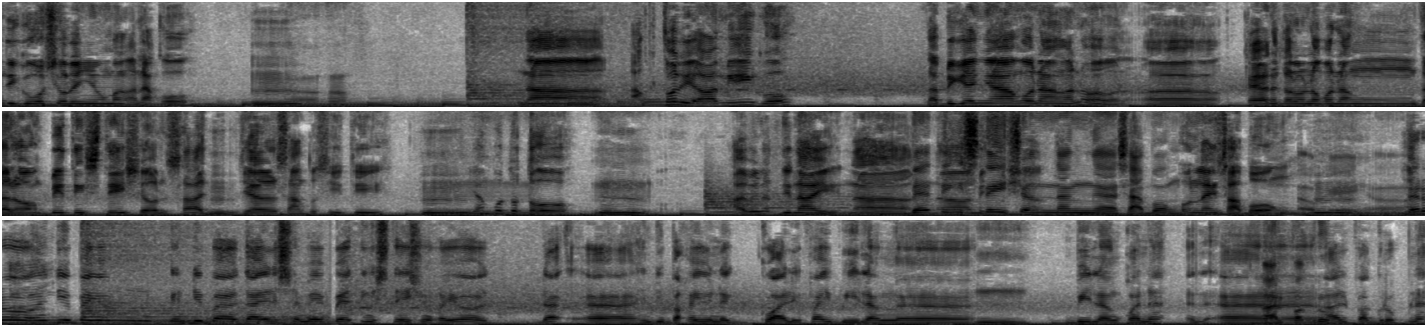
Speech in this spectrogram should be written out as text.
negosyo rin yung mga anak ko. Mhm. Aha. Na actually, aminin ko, nabigyan niya ako ng ano, ah, kaya nagkaroon ako ng dalawang betting station sa General Santos City. Mhm. Yan po totoo. Mhm. I will not deny na Betting na- station ng ah, sabong. online sabong. Okay. Mhm. ah. Pero hindi ba yung hindi ba dahil sa may betting station kayo, da, ah, hindi ba kayo nag-qualify bilang ah, Mhm. bilang kwa na? Ah, Alpha group. Alpha group na.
